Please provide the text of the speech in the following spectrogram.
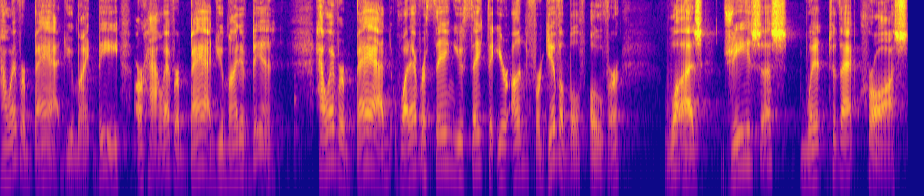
However bad you might be, or however bad you might have been however bad, whatever thing you think that you're unforgivable over was, Jesus went to that cross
